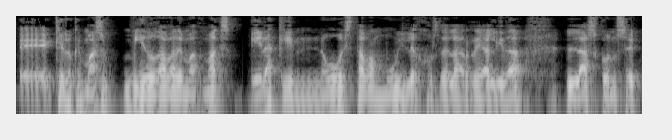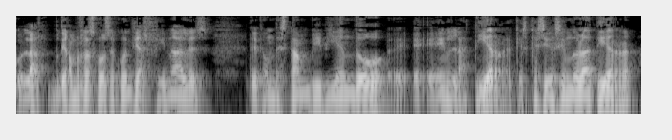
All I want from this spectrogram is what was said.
eh, que lo que más miedo daba de Mad Max era que no estaba muy lejos de la realidad las, las digamos las consecuencias finales de dónde están viviendo eh, en la Tierra, que es que sigue siendo la Tierra,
